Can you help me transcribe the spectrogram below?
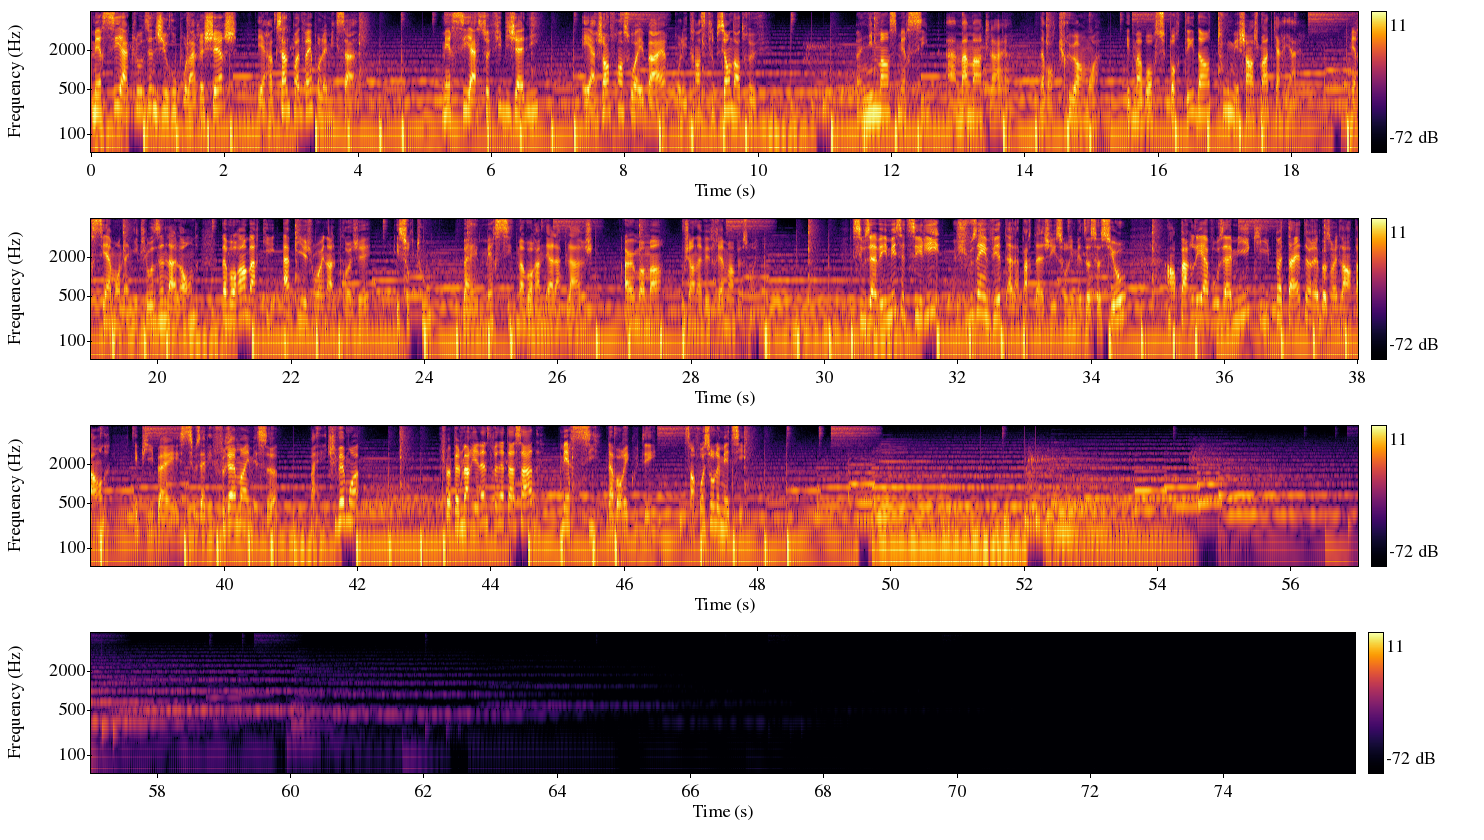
Merci à Claudine Giroux pour la recherche et à Roxane Potvin pour le mixage. Merci à Sophie Bijani et à Jean-François Hébert pour les transcriptions d'entrevues. Un immense merci à Maman Claire d'avoir cru en moi et de m'avoir supporté dans tous mes changements de carrière. Merci à mon amie Claudine Lalonde d'avoir embarqué à pieds joints dans le projet et surtout, ben merci de m'avoir amené à la plage à un moment où j'en avais vraiment besoin. Si vous avez aimé cette série, je vous invite à la partager sur les médias sociaux, à en parler à vos amis qui peut-être auraient besoin de l'entendre. Et puis, ben, si vous avez vraiment aimé ça, ben, écrivez-moi. Je m'appelle Marie-Hélène Frenette-Assad. Merci d'avoir écouté 100 fois sur le métier.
